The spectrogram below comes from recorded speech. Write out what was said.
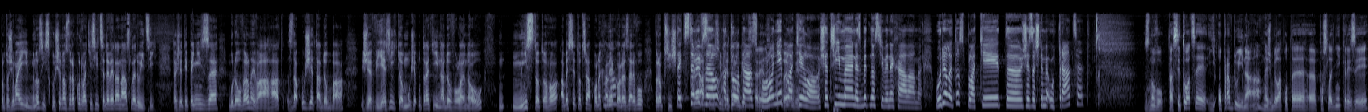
protože mají mnozí zkušenost z roku 2009 a následující. Takže ty peníze budou velmi váhat. Zda už je ta doba, že věří tomu, že utratí na dovolenou, místo toho, aby si to třeba ponechali no. jako rezervu pro příští. Teď jste mi vzal myslím, a tu otázku. Loni platilo, šetříme, nezbytnosti vynecháváme. Bude letos platit, že začneme utrácet? Znovu, ta situace je opravdu jiná, než byla po té eh, poslední krizi.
